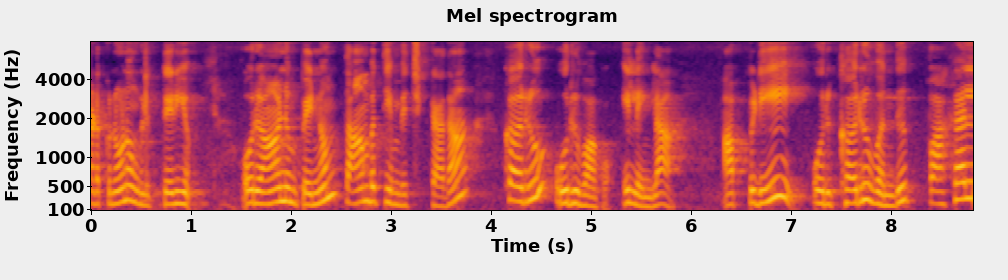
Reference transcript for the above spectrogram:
நடக்கணும்னு உங்களுக்கு தெரியும். ஒரு ஆணும் பெண்ணும் தாம்பத்தியம் வச்சுக்கிட்டா தான் கரு உருவாகும் இல்லைங்களா? அப்படி ஒரு கரு வந்து பகல்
